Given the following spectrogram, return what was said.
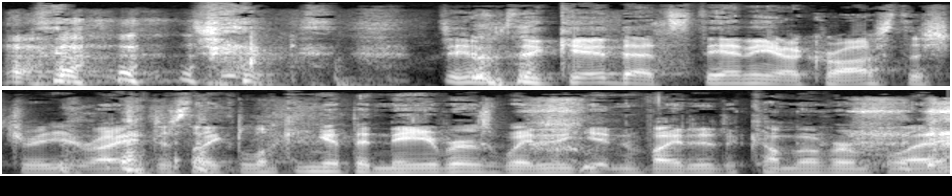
Tim's the kid that's standing across the street, right? Just like looking at the neighbors, waiting to get invited to come over and play.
